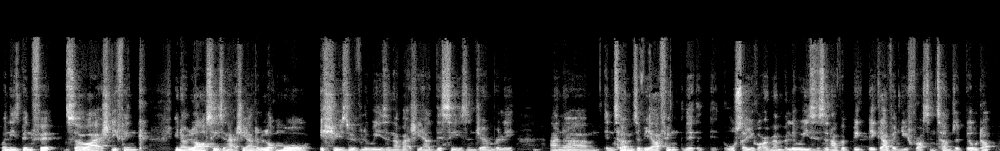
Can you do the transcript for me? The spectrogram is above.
when he's been fit. So I actually think. You know, last season I actually had a lot more issues with Luiz than I've actually had this season generally. And um, in terms of, yeah, I think also you've got to remember Luiz is another big, big avenue for us in terms of build up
